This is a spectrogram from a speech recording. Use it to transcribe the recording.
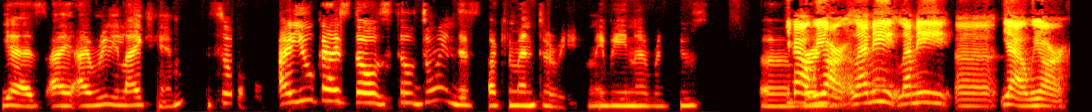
yes, I, I really like him. So are you guys though still doing this documentary? Maybe in a reduced uh, yeah, version? we are. Let me let me uh yeah, we are.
